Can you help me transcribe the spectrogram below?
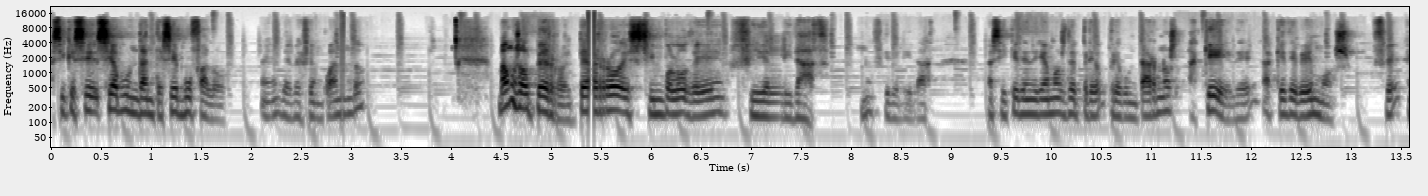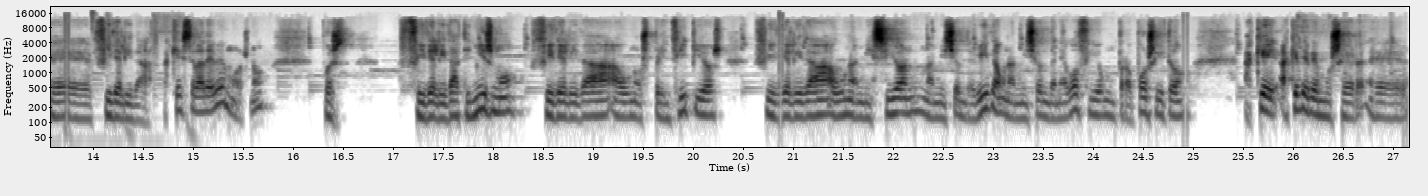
Así que sé, abundante, sé búfalo ¿eh? de vez en cuando. Vamos al perro. El perro es símbolo de fidelidad. Fidelidad. Así que tendríamos de preguntarnos a qué, a qué debemos eh, fidelidad, a qué se la debemos, ¿no? Pues fidelidad a ti mismo, fidelidad a unos principios, fidelidad a una misión, una misión de vida, una misión de negocio, un propósito. ¿A qué, a qué debemos ser eh,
